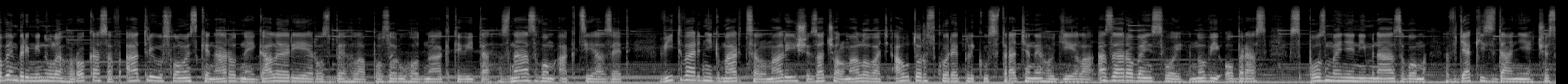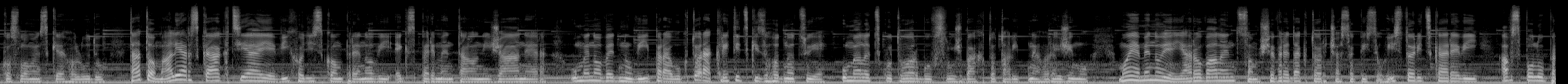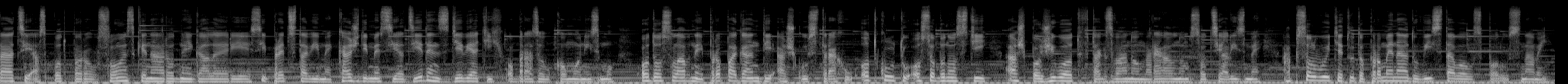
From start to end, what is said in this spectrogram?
novembri minulého roka sa v atriu Slovenskej národnej galérie rozbehla pozoruhodná aktivita s názvom Akcia Z. Výtvarník Marcel Malíš začal malovať autorskú repliku strateného diela a zároveň svoj nový obraz s pozmeneným názvom Vďaky zdanie československého ľudu. Táto maliarská akcia je východiskom pre nový experimentálny žáner, umenovednú výpravu, ktorá kriticky zhodnocuje umeleckú tvorbu v službách totalitného režimu. Moje meno je Jaro Valent, som šéf-redaktor časopisu Historická reví a v spolupráci a s podporou Slovenskej národnej galérie si predstavíme každý mesiac jeden z deviatich obrazov komunizmu. Od oslavnej propagandy až ku strachu, od kultu osobnosti až po život v tzv. reálnom socializme. Absolvujte túto promenádu výstavou spolu s nami.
